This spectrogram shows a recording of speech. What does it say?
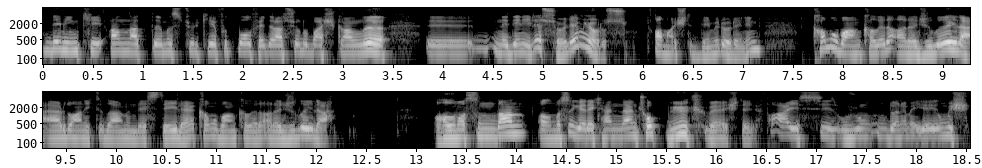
deminki anlattığımız Türkiye Futbol Federasyonu Başkanlığı e, nedeniyle söylemiyoruz. Ama işte Demirören'in kamu bankaları aracılığıyla Erdoğan iktidarının desteğiyle kamu bankaları aracılığıyla almasından alması gerekenden çok büyük ve işte faizsiz uzun döneme yayılmış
